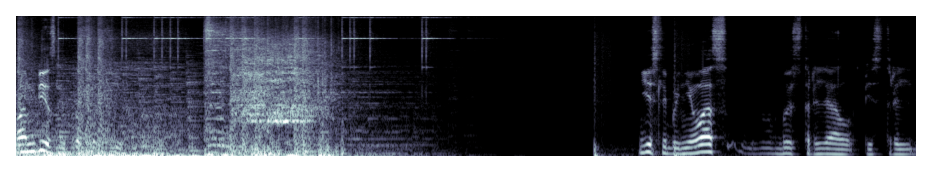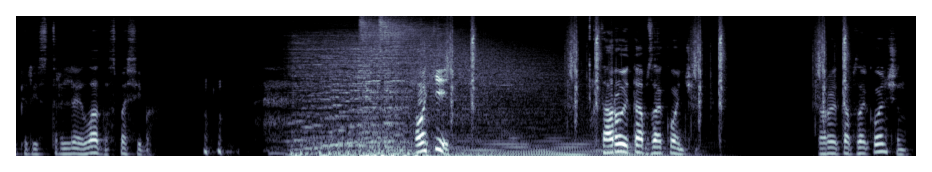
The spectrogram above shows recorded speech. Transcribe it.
Бомбезный просто Стив. Если бы не вас, бы стрелял, перестреляй. Ладно, спасибо. Окей. Второй этап закончен. Второй этап закончен.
